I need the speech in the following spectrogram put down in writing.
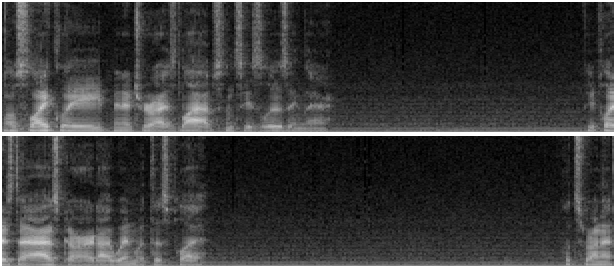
Most likely miniaturized lab since he's losing there. If he plays to Asgard, I win with this play. Let's run it.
